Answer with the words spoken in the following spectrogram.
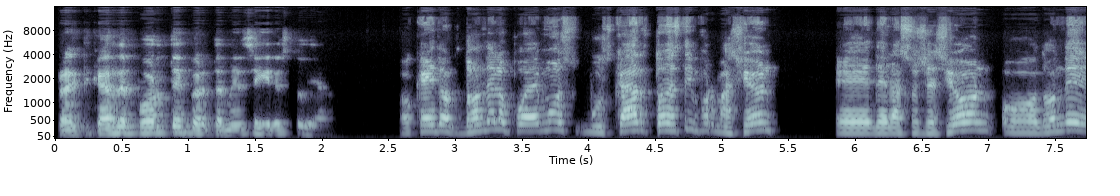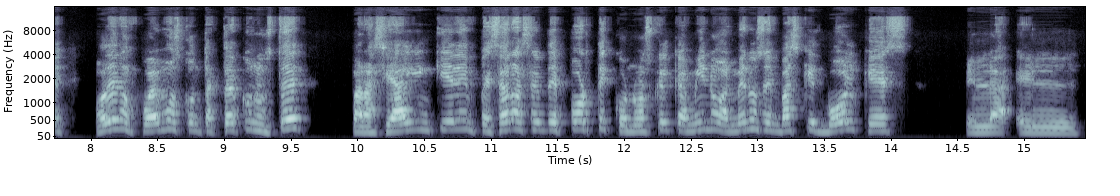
practicar deporte, pero también seguir estudiando. Ok, Doc, ¿dónde lo podemos buscar toda esta información eh, de la asociación o dónde, dónde nos podemos contactar con usted para si alguien quiere empezar a hacer deporte, conozca el camino, al menos en básquetbol, que es el, el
